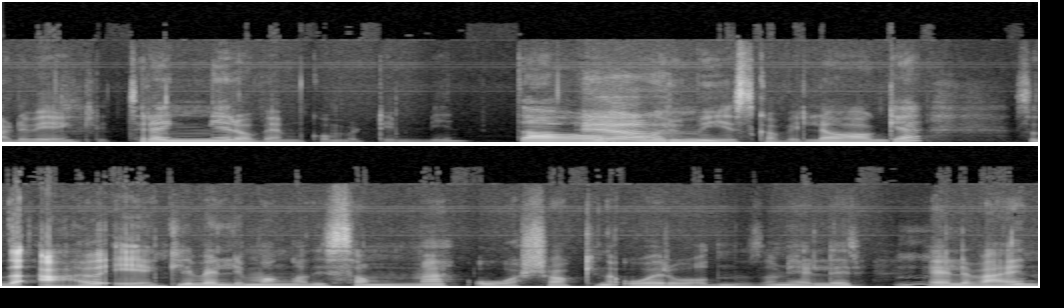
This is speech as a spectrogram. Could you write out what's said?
er det vi egentlig trenger, og hvem kommer til middag, og Ja. hvor mye skal vi lage. Så det er jo egentlig veldig mange av de samme årsakene og rådene som gjelder hele veien.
